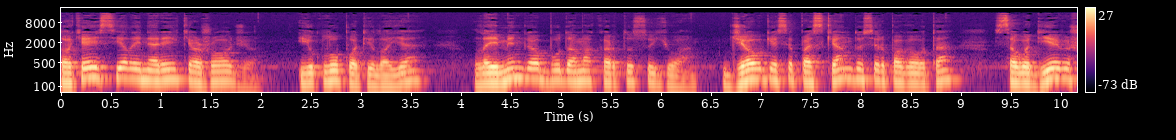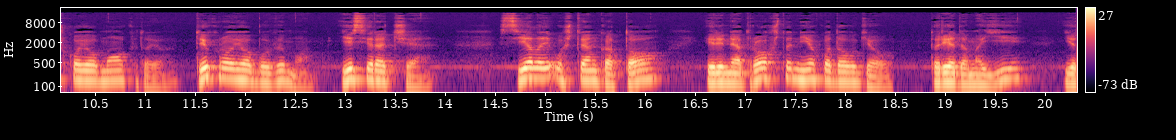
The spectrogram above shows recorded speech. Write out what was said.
Tokiai sielai nereikia žodžių, juk lūpo tyloje, laiminga būdama kartu su juo, džiaugiasi paskendus ir pagauta savo dieviškojo mokytojo, tikrojo buvimo. Jis yra čia. Sielai užtenka to ir netrokšta nieko daugiau. Turėdama jį, ji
